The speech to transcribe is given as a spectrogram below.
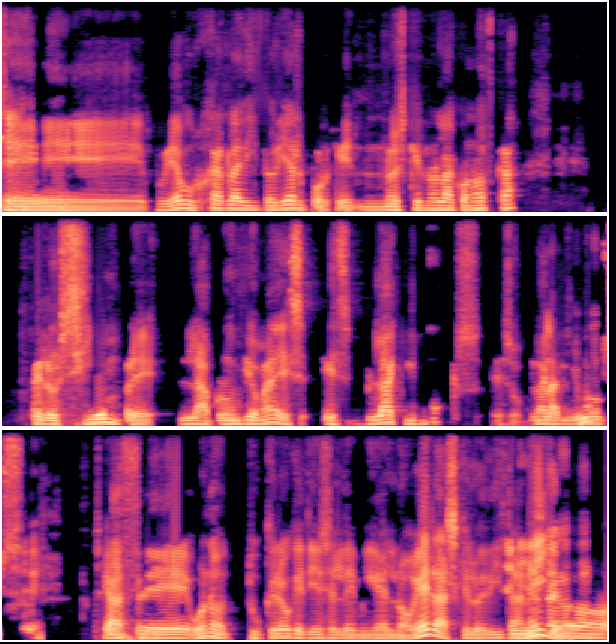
Eh, voy a buscar la editorial porque no es que no la conozca, pero siempre la pronuncio mal, es, es Blacky Books, eso, Blacky, Books, que hace, bueno, tú creo que tienes el de Miguel Nogueras, que lo editan ellos. Tengo,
